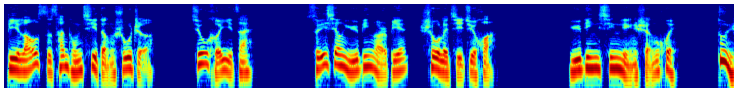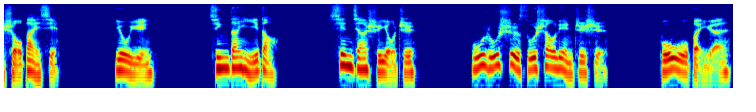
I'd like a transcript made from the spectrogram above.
比老死参同气等书者，究何异哉？随向于宾耳边授了几句话。于冰心领神会，顿首拜谢。又云：“金丹一道，仙家时有之，吾如世俗烧炼之事，不务本源，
